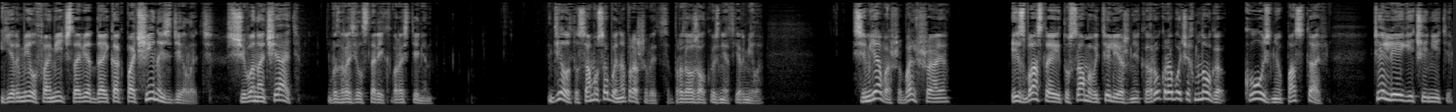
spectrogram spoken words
Ермил Фомич, совет дай, как почины сделать, с чего начать, — возразил старик Хворостенин. Дело-то само собой напрашивается, — продолжал кузнец Ермила. Семья ваша большая, изба стоит у самого тележника, рук рабочих много, кузню поставь, телеги чините.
